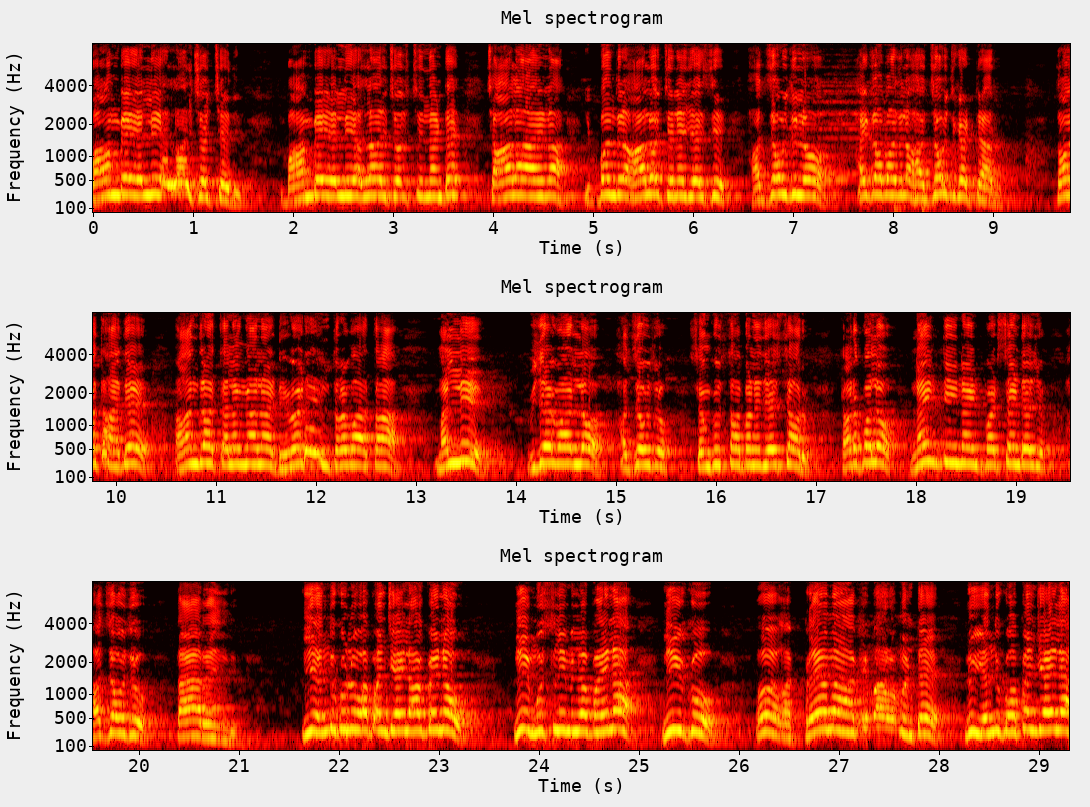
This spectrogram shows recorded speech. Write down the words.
బాంబే వెళ్ళి వెళ్ళాల్సి వచ్చేది. బాంబే వెళ్ళి వెళ్ళాల్సి వచ్చిందంటే చాలా ఆయన ఇబ్బందులు ఆలోచన చేసి హజ్జౌజ్లో హైదరాబాద్లో హజ్ హౌజ్ కట్టారు. తర్వాత అదే ఆంధ్ర తెలంగాణ డివైడ్ అయిన తర్వాత మళ్ళీ విజయవాడలో హజ్జౌజ్ శంకుస్థాపన చేశారు. కడపలో నైంటీ నైన్ పర్సెంటేజ్ హజ్జౌజ్ తయారైంది. ఈ ఎందుకు నువ్వు ఓపెన్ చేయలేకపోయినావు? నీ ముస్లింల పైన నీకు ఓ, ప్రేమ అభిమానం ఉంటే నువ్వు ఎందుకు ఓపెన్ చేయలే?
